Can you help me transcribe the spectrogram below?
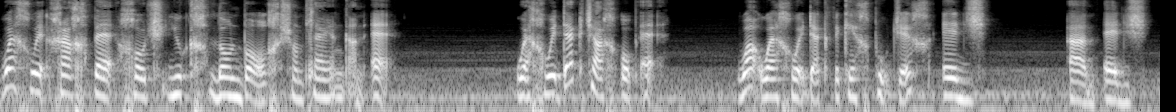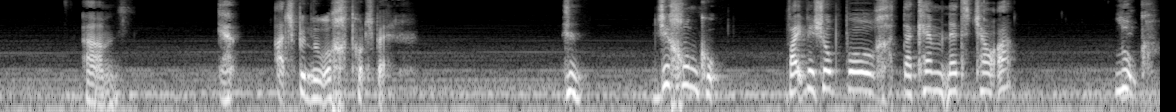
Wechwechach be choch yuk lonborg shontleyan gan e. Wechwedekchach op e. Wa wechwedek vikich pujich edge, um, edge um, ja, artsbeloer potje. Jihonku, weet je op boog dat net chow a? Look,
